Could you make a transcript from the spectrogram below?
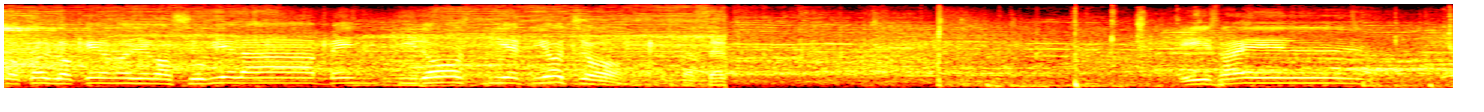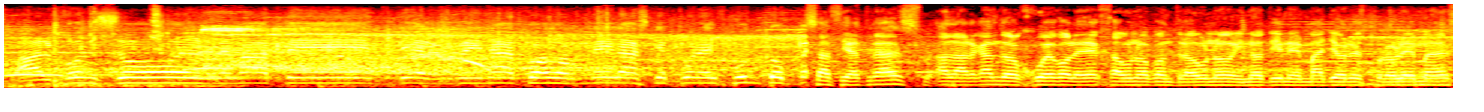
tocó el bloqueo, no llegó. Subiela 22-18. Israel, Alfonso, el remate de Renato Adornelas que pone el punto. Hacia atrás, alargando el juego, le deja uno contra uno y no tiene mayores problemas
